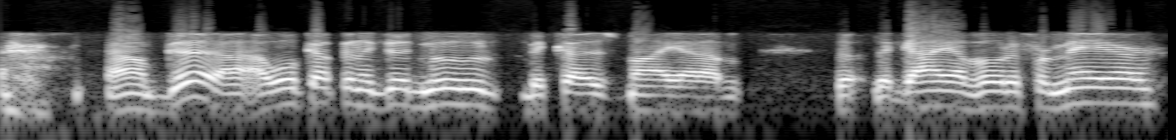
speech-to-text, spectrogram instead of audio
I'm good. I I woke up in a good mood because my um, the, the guy I voted for mayor,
